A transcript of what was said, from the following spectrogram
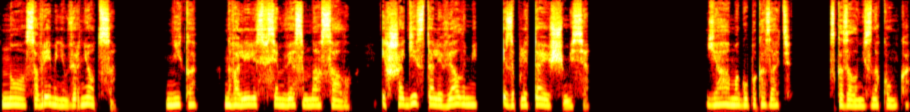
но со временем вернется. Ника навалились всем весом на Асалу. Их шаги стали вялыми и заплетающимися. «Я могу показать», — сказала незнакомка.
